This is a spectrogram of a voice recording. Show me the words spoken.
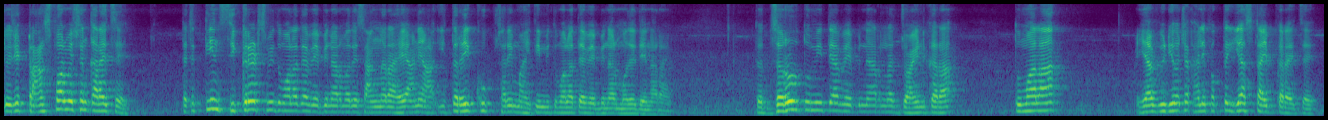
ते जे ट्रान्सफॉर्मेशन करायचं आहे त्याचे तीन सिक्रेट्स मी तुम्हाला त्या वेबिनारमध्ये सांगणार आहे आणि इतरही खूप सारी माहिती मी तुम्हाला त्या वेबिनारमध्ये देणार आहे. तर जरूर तुम्ही त्या वेबिनारला जॉईन करा. तुम्हाला या व्हिडिओच्या खाली फक्त यस टाईप करायचं आहे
